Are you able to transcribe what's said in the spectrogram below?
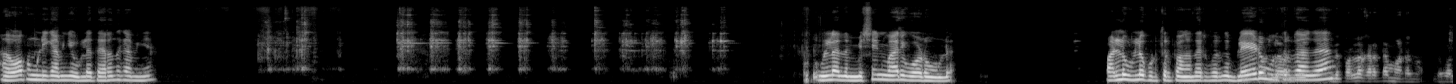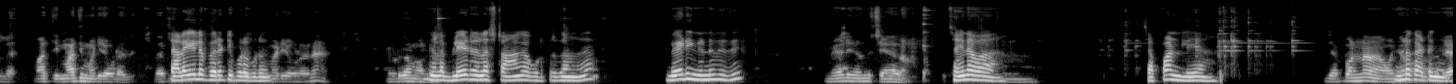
அதை ஓப்பன் பண்ணி காமிங்க உள்ள திறந்து காமிங்க. உள்ள அந்த மிஷின் மாதிரி ஓடும் உள்ள. பல்லு உள்ள கொடுத்துருப்பாங்க இருக்கு பாருங்க பிளேடும் கொடுத்துருக்காங்க. இந்த பல்ல கரெக்டா மாட்டணும் இந்த பல்ல. மாத்தி மாத்தி மாட்டிட கூடாது தலையில பெரட்டி போடக்கூடாது. மாட்டிட கூடாதுன்னா இப்படிதான் மாட்டணும். நல்லா பிளேடு நல்லா ஸ்ட்ராங்கா கொடுத்துருக்காங்க. மேடி நின்னுது இது? மேடின் வந்து சைனா தான். சைனாவா. ஜப்பான் இல்லையா? ஜப்பான்னா உள்ள காட்டுங்க.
